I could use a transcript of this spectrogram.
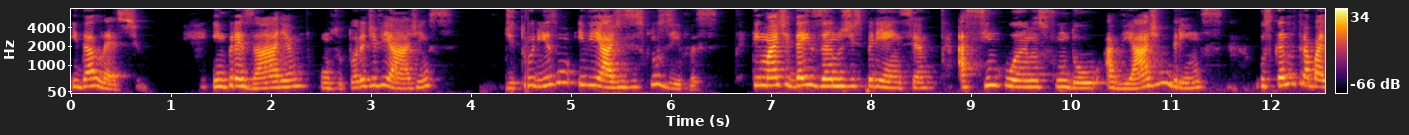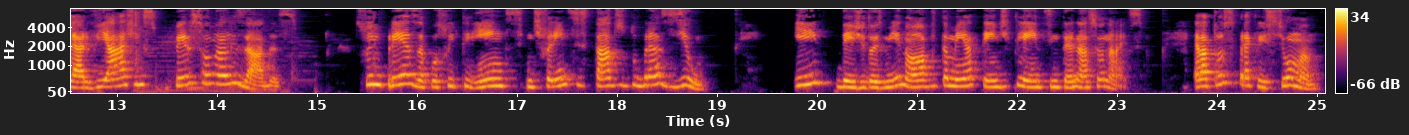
Idalécio, empresária, consultora de viagens, de turismo e viagens exclusivas. Tem mais de 10 anos de experiência. Há cinco anos fundou a Viagem Dreams, buscando trabalhar viagens personalizadas. Sua empresa possui clientes em diferentes estados do Brasil e, desde 2009, também atende clientes internacionais. Ela trouxe para a Criciúma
